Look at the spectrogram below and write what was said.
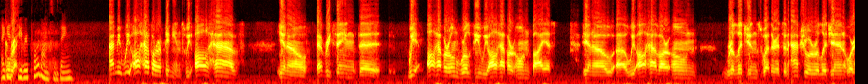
I guess, Right. you report on something. I mean, we all have our opinions. We all have, you know, everything that we all have our own worldview. We all have our own bias. You know, uh, we all have our own religions, whether it's an actual religion or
